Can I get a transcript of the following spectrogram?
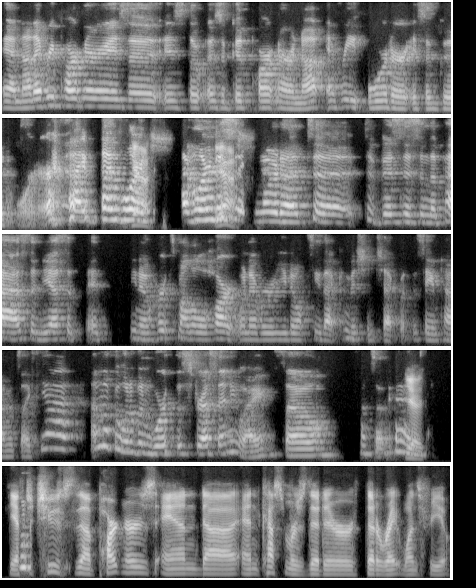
Yeah, not every partner is a is the is a good partner, and not every order is a good order. I've, I've learned yes. I've learned yes. to say no to, to to business in the past, and yes, it, it you know hurts my little heart whenever you don't see that commission check but at the same time it's like yeah i don't know if it would have been worth the stress anyway so that's okay. Yeah you have to choose the partners and uh and customers that are that are right ones for you.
